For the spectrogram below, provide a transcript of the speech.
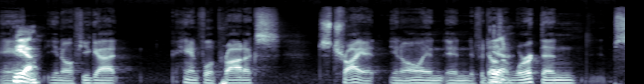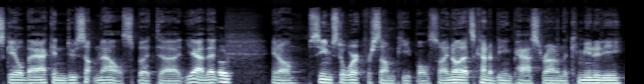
And, yeah. you know, if you got a handful of products, just try it, you know, and, and if it doesn't yeah. work, then scale back and do something else. But uh, yeah, that, oh. you know, seems to work for some people. So I know that's kind of being passed around in the community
